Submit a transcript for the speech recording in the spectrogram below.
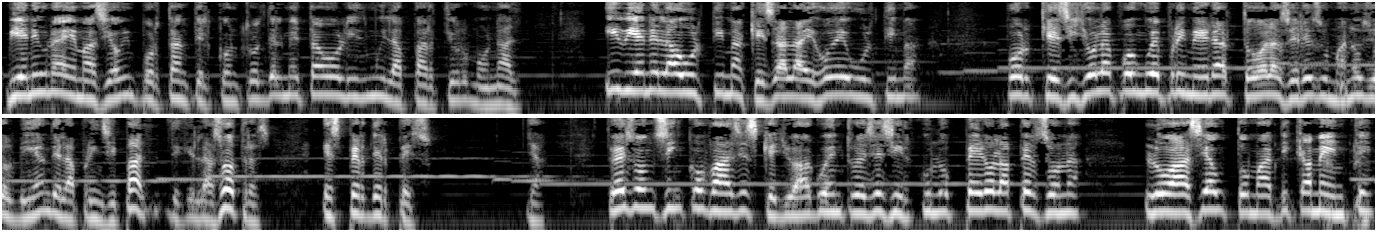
Viene una demasiado importante, el control del metabolismo y la parte hormonal. Y viene la última, que esa la dejo de última, porque si yo la pongo de primera, todos los seres humanos se olvidan de la principal, de las otras, es perder peso. Ya. Entonces son cinco fases que yo hago dentro de ese círculo, pero la persona lo hace automáticamente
